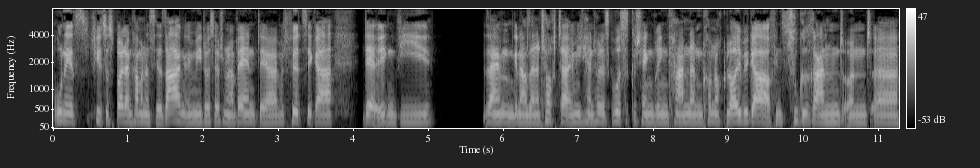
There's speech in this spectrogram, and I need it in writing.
ohne jetzt viel zu spoilern, kann man das ja sagen, irgendwie, du hast ja schon erwähnt, der mit 40er, der irgendwie seinem, genau, seiner Tochter irgendwie kein tolles Geburtstagsgeschenk bringen kann, dann kommen noch Gläubiger auf ihn zugerannt und äh,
